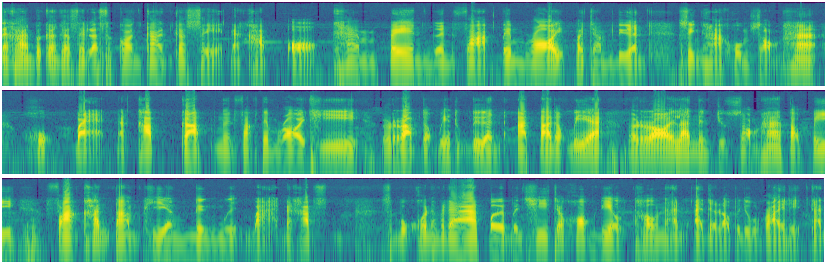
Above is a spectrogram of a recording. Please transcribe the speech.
นาคารเพื่อการเกษตรและสหกรณ์การเกษตรนะครับ ออกแคมเปญเงินฝากเต็มร้อยประจำเดือน สิงหาคม 2568 นะครับ กับเงินฝากเต็มร้อยที่รับดอกเบี้ยทุกเดือน อัตราดอกเบี้ยร้อยละ 1.25 ต่อปี ฝากขั้นต่ำเพียง 10,000 บาทนะครับบุคคลธรรมดาเปิดบัญชีเจ้าของเดียวเท่านั้นอะเดี๋ยวเราไปดูรายละเอียดกัน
